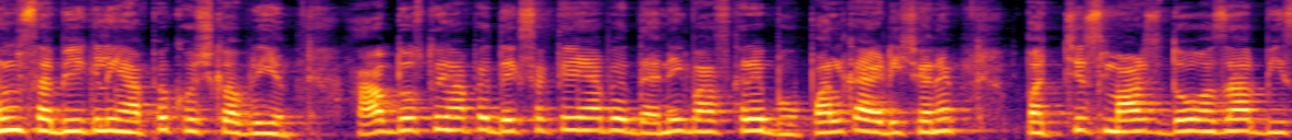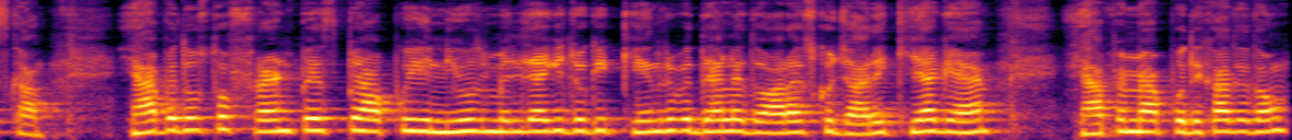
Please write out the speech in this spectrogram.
उन सभी के लिए यहाँ पे खुशखबरी है। आप दोस्तों यहाँ पे देख सकते हैं, यहाँ पे दैनिक भास्कर भोपाल का एडिशन है, पच्चीस मार्च दो हज़ार बीस का। यहाँ पे दोस्तों फ्रंट पेज पे आपको ये न्यूज़ मिल जाएगी जो कि केंद्र विद्यालय द्वारा इसको जारी किया गया है। यहाँ पे मैं आपको दिखा देता हूँ।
